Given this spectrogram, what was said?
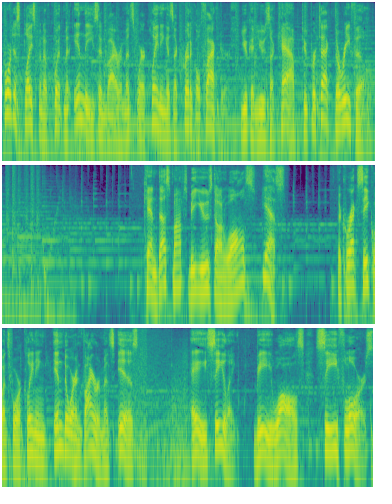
For displacement of equipment in these environments where cleaning is a critical factor, you can use a cap to protect the refill. Can dust mops be used on walls? Yes. The correct sequence for cleaning indoor environments is A. Ceiling, B. Walls, C. Floors.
